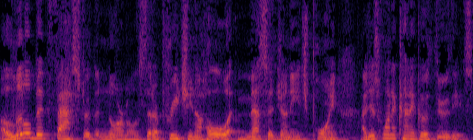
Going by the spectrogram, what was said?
a little bit faster than normal. Instead of preaching a whole message on each point, I just want to kind of go through these.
